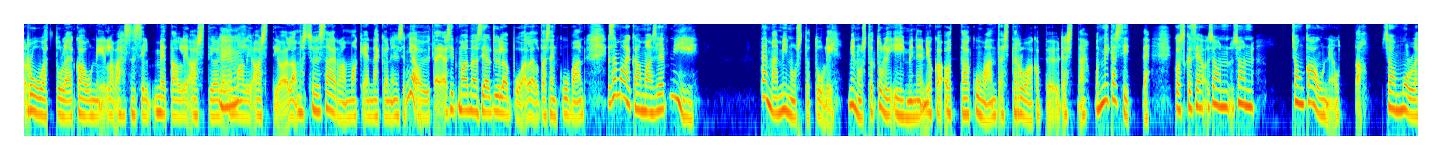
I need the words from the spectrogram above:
ruuat tulee kauniilla vähän sellaisilla metalliastioilla, mm. emaliastioilla. Musta se oli sairaan makeen näköinen se Joo. pöytä ja sitten mä otan sieltä yläpuolelta sen kuvan. Ja samaan aikaan mä oon silleen, että niin, tämä minusta tuli. Minusta tuli ihminen, joka ottaa kuvan tästä ruokapöydästä. Mutta mitä sitten? Koska se, se, on, se, on, se on kauneutta. Se on mulle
